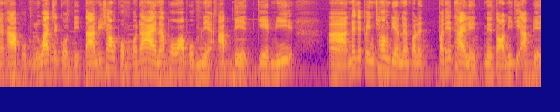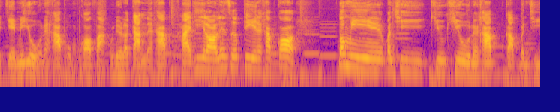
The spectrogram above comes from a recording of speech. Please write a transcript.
นะครับผมหรือว่าจะกดติดตามที่ช่องผมก็ได้นะ เพราะว่าผมเนี่ยอัปเดตเกมนี้อ่าน่าจะเป็นช่องเดียวในประประเทศไทยเลยในตอนนี้ที่อัปเดตเกมนี้อยู่นะครับผมก็ฝากไว้ด้วยล้วกันนะครับใครที่รอเล่นเซิร์ฟจีนะครับก็ต้องมีบัญชี QQ นะครับกับบัญชี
